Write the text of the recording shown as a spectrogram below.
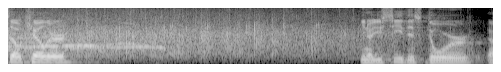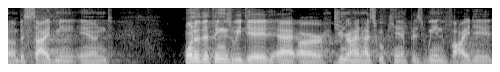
So killer. You know, you see this door uh, beside me, and one of the things we did at our junior high and high school camp is we invited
